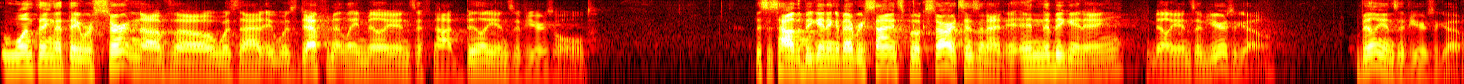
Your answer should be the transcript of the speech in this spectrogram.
one thing that they were certain of, though, was that it was definitely millions, if not billions, of years old. This is how the beginning of every science book starts, isn't it? In the beginning, millions of years ago, billions of years ago.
